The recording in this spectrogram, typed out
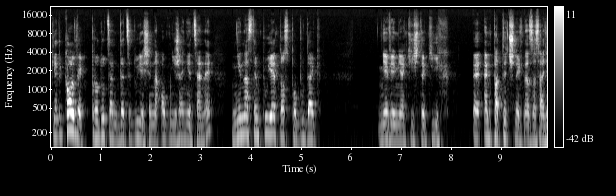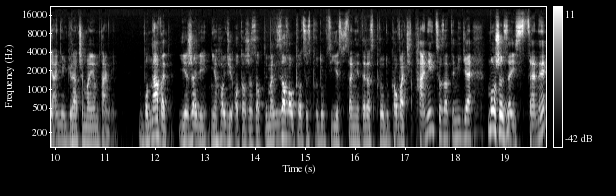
kiedykolwiek producent decyduje się na obniżenie ceny, nie następuje to z pobudek, nie wiem, jakichś takich e, empatycznych na zasadzie, a niech gracze mają taniej bo nawet jeżeli nie chodzi o to, że zoptymalizował proces produkcji, jest w stanie teraz produkować taniej, co za tym idzie, może zejść z ceny,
